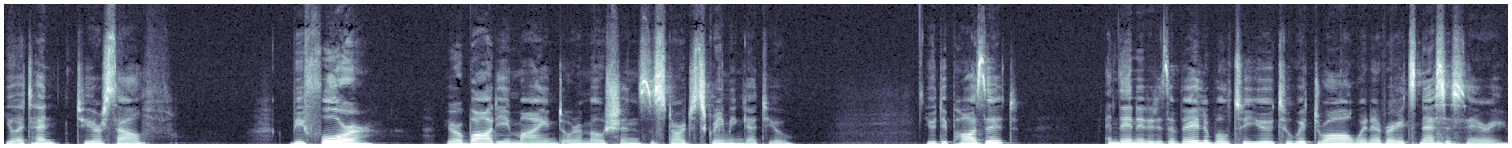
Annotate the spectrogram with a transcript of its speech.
You attend to yourself before your body, mind, or emotions start screaming at you. You deposit, and then it is available to you to withdraw whenever it's necessary,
